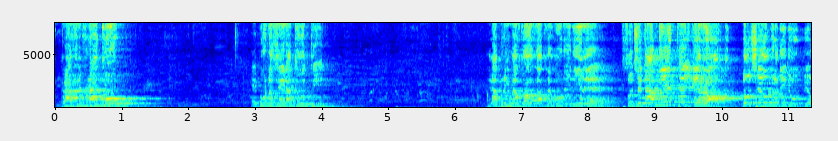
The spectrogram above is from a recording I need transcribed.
Grazie Franco e buonasera a tutti. La prima cosa che vorrei dire è società ambiente e rock, non c'è ombra di dubbio.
